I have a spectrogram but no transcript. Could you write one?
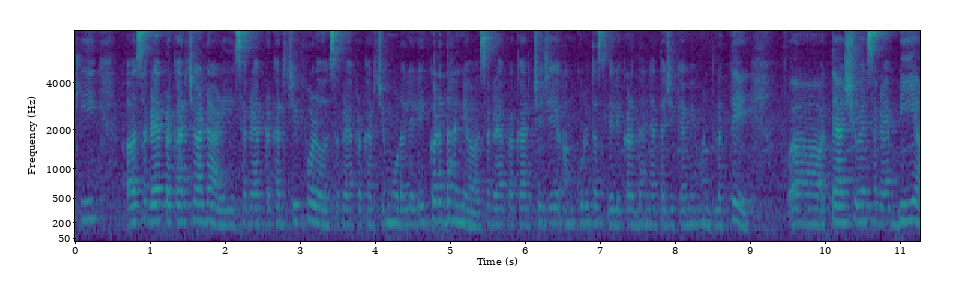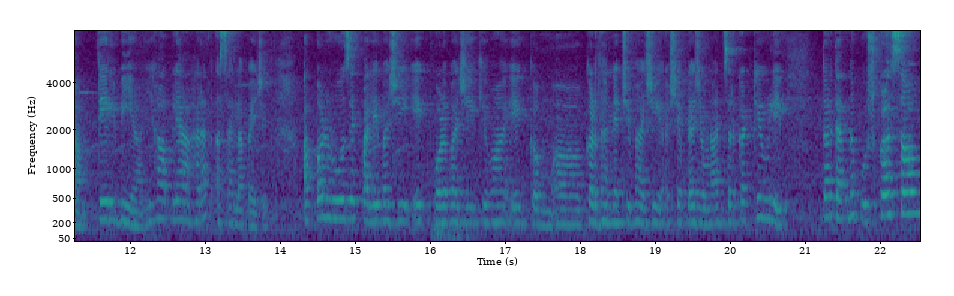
की सगळ्या प्रकारच्या डाळी सगळ्या प्रकारची फळं सगळ्या प्रकारची मोडलेली कडधान्य सगळ्या प्रकारचे जे अंकुरित असलेले कडधान्य आता जे काही मी म्हटलं ते त्याशिवाय सगळ्या बिया तेलबिया ह्या आपल्या आहारात असायला पाहिजेत. आपण रोज एक पालेभाजी एक फळभाजी किंवा एक कडधान्याची भाजी अशी आपल्या जेवणात जर का ठेवली तर त्यातनं पुष्कळसं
